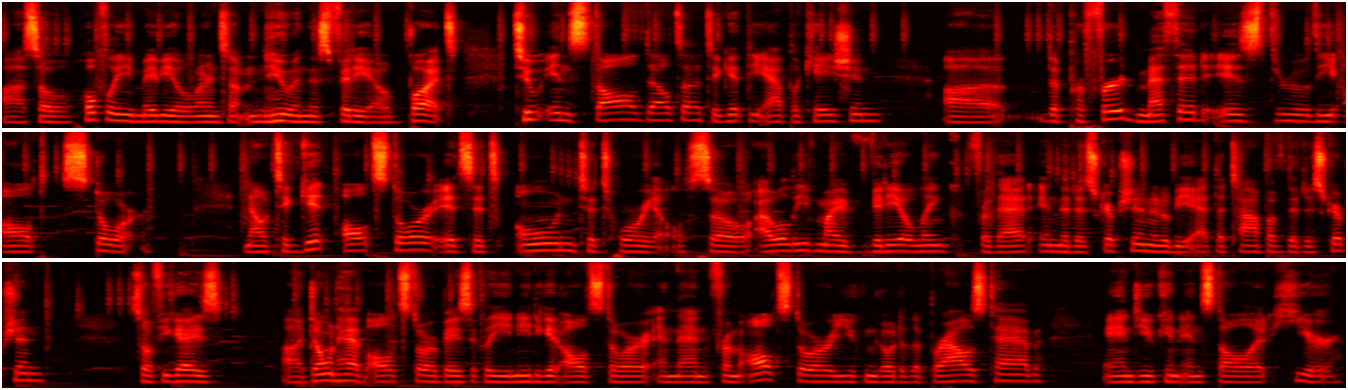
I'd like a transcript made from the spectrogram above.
Uh, so hopefully maybe you'll learn something new in this video, but to install Delta to get the application, uh, the preferred method is through the Alt Store. Now to get Alt Store, it's its own tutorial. So I will leave my video link for that in the description. It'll be at the top of the description. So if you guys uh, don't have Alt Store, basically you need to get Alt Store and then from Alt Store you can go to the Browse tab and you can install it here.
